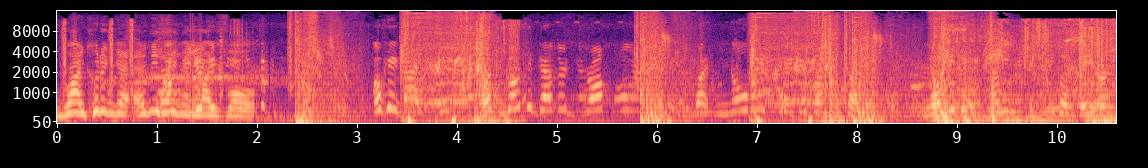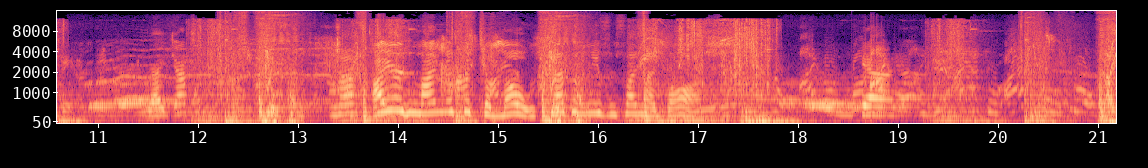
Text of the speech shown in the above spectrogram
Bro, I couldn't get anything in my vault. Okay, guys, let's go together, drop all our mythics, but nobody take it from each other. Nobody takes any mythics because they earned it. Right, Jackson? Uh-huh. I earned my mythic the most. I couldn't even find my boss. Yeah. I had to, I had to throw a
